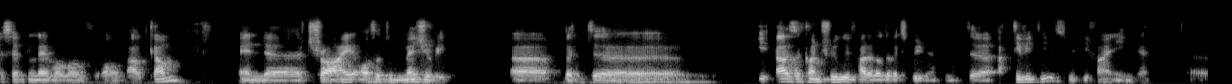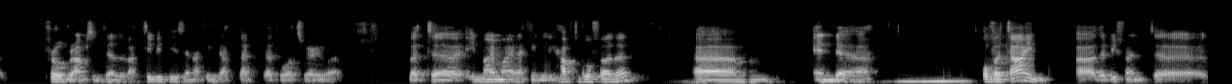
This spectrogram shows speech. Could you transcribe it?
a certain level of, of outcome and uh, try also to measure it. Uh, but uh, it, as a country, we've had a lot of experience with uh, activities, with defining programs in terms of activities, and I think that that, that works very well. But in my mind, I think we have to go further. Um, and over time, uh, the different uh,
